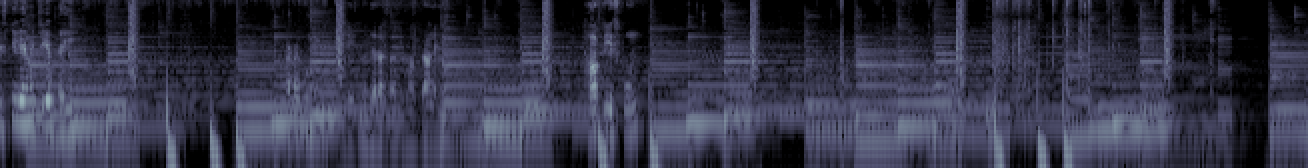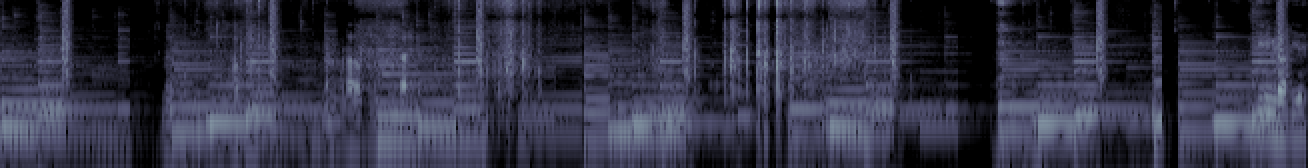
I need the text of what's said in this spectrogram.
इसके लिए हमें चाहिए दही। आटा इसमें जरा सा नमक डालेंगे। हाफ़ टी स्पून जितना नमक डाला उतना चीनी चीनी मिला दी है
